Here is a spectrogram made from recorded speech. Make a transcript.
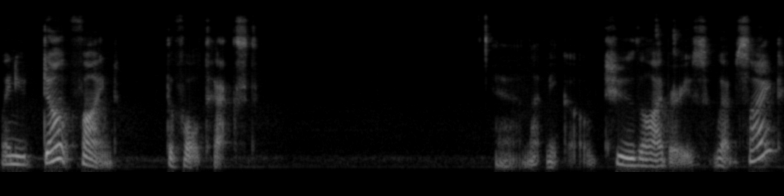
when you don't find the full text. And let me go to the library's website.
